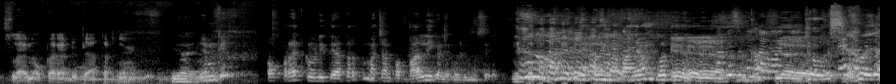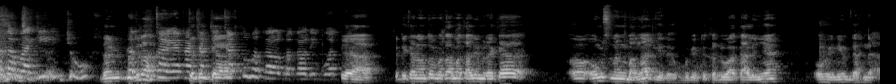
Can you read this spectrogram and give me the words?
selain operet di teaternya. Iya, ya mungkin operet kalau di teater tuh macam pop Bali kali kalau di musik. Ya paling nggak panjang kut Tapi sebentar lagi, Iya, iya. eh tapi sebentar lagi. Dan itulah ketika kaca-kaca tuh bakal bakal dibuat. ya ketika nonton pertama kali mereka eh, om senang banget gitu. Begitu kedua kalinya oh ini udah nggak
